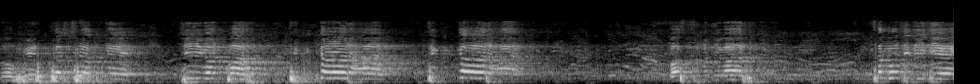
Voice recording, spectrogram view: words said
तो फिर दशरथ के जीवन पर धिक्कार है धिक्कार है। बस मुनिवर समझ लीजिए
